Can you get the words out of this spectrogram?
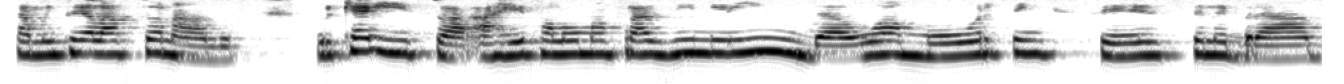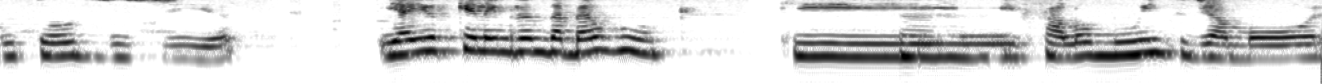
Está muito relacionado. Porque é isso, a Rei falou uma frase linda: o amor tem que ser celebrado todos os dias e aí eu fiquei lembrando da Bell Hooks, que uhum. falou muito de amor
